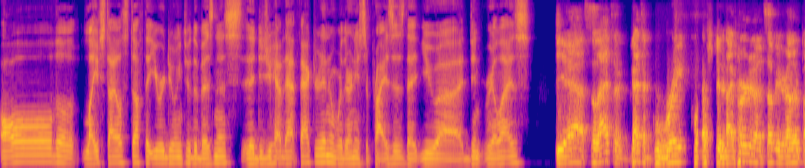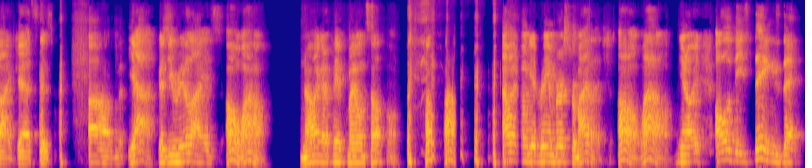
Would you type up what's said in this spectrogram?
all the lifestyle stuff that you were doing through the business? Uh, did you have that factored in, or were there any surprises that you uh, didn't realize? Yeah, so that's a that's a great question, and I've heard it on some of your other podcasts. Because, um, yeah, because you realize, oh wow, now I got to pay for my own cell phone. Oh, wow. now I don't get reimbursed for mileage. Oh, wow. You know, all of these things that,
